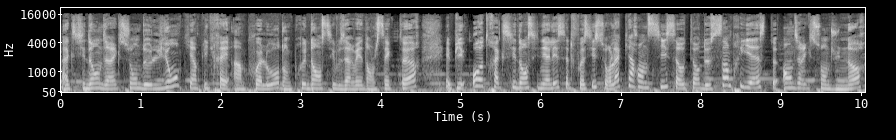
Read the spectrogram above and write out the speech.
Accident en direction de Lyon qui impliquerait un poids lourd. Donc prudence si vous arrivez dans le secteur. Et puis autre accident signalé cette fois-ci sur l'A46 à hauteur de Saint-Priest en direction du nord.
